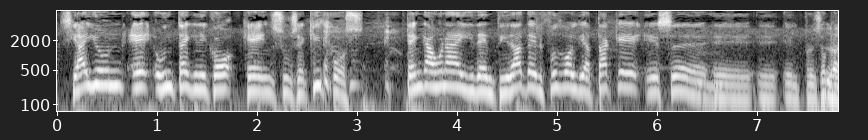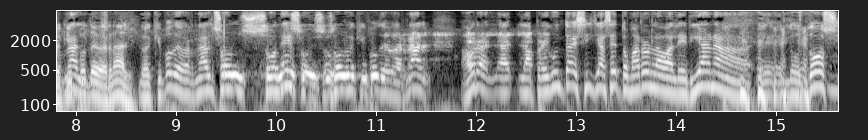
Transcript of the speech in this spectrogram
si hay un, eh, un técnico que en sus equipos tenga una identidad del fútbol de ataque es eh, eh, eh, el profesor Los Bernal. equipos de Bernal. Los equipos de Bernal son, son eso, esos son los equipos de Bernal. Ahora, la, la pregunta es si ya se tomaron la valeriana eh, los dos,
